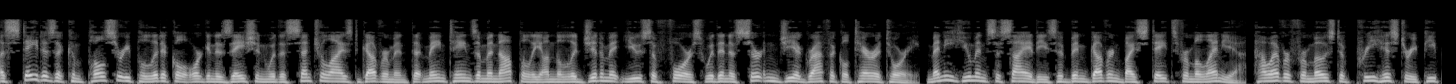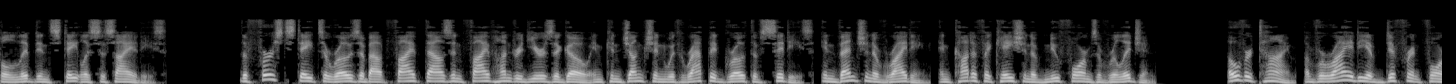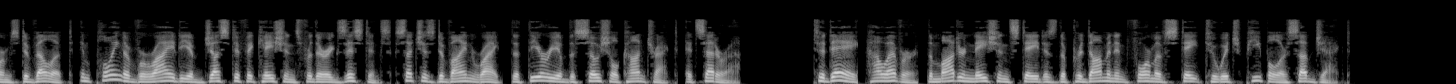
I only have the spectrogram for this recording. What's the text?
A state is a compulsory political organization with a centralized government that maintains a monopoly on the legitimate use of force within a certain geographical territory. Many human societies have been governed by states for millennia, however, for most of prehistory, people lived in stateless societies. The first states arose about 5,500 years ago in conjunction with rapid growth of cities, invention of writing, and codification of new forms of religion. Over time, a variety of different forms developed, employing a variety of justifications for their existence such as divine right, the theory of the social contract, etc. Today, however, the modern nation-state is the predominant form of state to which people are subject.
